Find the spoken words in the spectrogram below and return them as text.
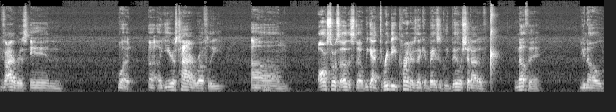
virus in what a, a year's time, roughly. Um, all sorts of other stuff. We got 3D printers that can basically build shit out of nothing. You know,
